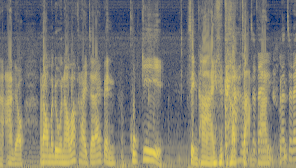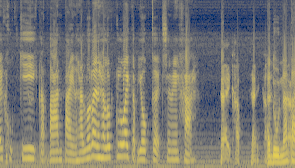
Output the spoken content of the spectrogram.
นะอะเดี๋ยวเรามาดูนะว่าใครจะได้เป็นคุกกี้เสิ่งทายนะครับค่ะสาเรามจะได้ท่านเราจะได้คุกกี้กลับบ้านไปนะคะรสอะไรนะคะรสกล้วยกับโยเกิร์ตใช่ไหมคะใช่ครับใช่ครับแต่ดูหน้าตา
